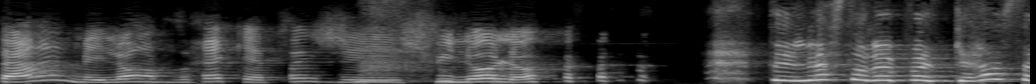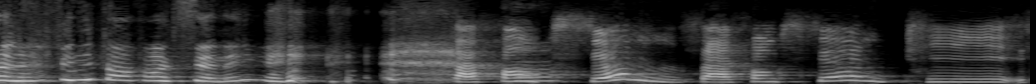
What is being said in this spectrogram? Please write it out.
tant, mais là, on dirait que, tu sais, je suis là, là. T'es là sur le podcast, ça a fini par fonctionner. ça fonctionne, ça fonctionne. Puis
